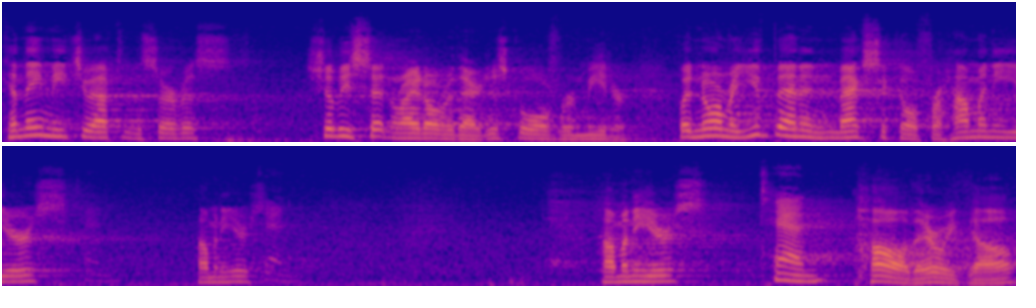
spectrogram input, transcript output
can they meet you after the service? She'll be sitting right over there. Just go over and meet her. But Norma, you've been in Mexico for how many years? How many years? Ten. How many years? Ten. Oh, there we go.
